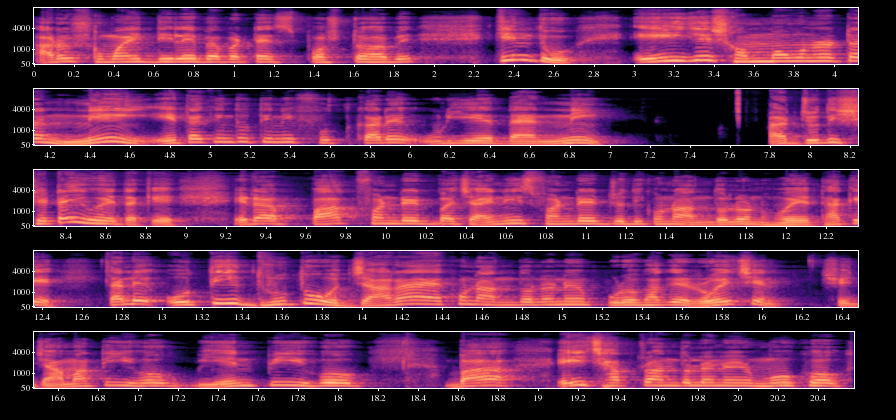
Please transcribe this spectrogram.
আরও সময় দিলে ব্যাপারটা স্পষ্ট হবে। কিন্তু এই যে সম্ভাবনাটা নেই, এটা কিন্তু তিনি ফুৎকারে উড়িয়ে দেননি। আর যদি সেটাই হয়ে থাকে, এটা পাক ফান্ডেড বা চাইনিজ ফান্ডেড যদি কোনো আন্দোলন হয়ে থাকে, তাহলে অতি দ্রুত যারা এখন আন্দোলনের পুরোভাগে রয়েছেন সে জামাতি হোক বিএনপি হোক বা এই ছাত্র আন্দোলনের মুখ হোক,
